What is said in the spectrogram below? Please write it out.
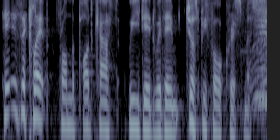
Here's a clip from the podcast we did with him just before Christmas. It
